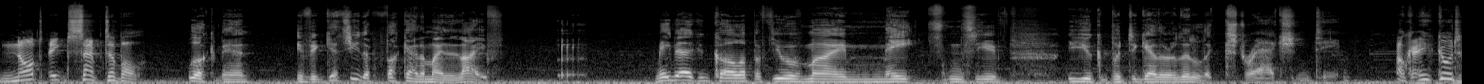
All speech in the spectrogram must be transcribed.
Not acceptable. Look, man, if it gets you the fuck out of my life, maybe I could call up a few of my mates and see if you could put together a little extraction team. Okay, good.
